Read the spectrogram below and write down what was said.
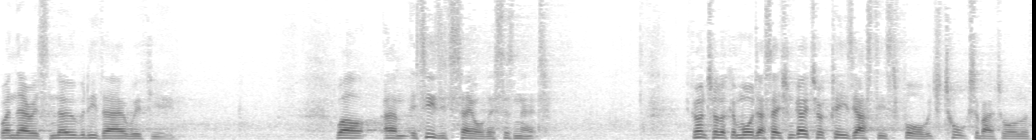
when there is nobody there with you? Well, um, it's easy to say all this, isn't it? If you want to look at more desolation, go to Ecclesiastes 4, which talks about all of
